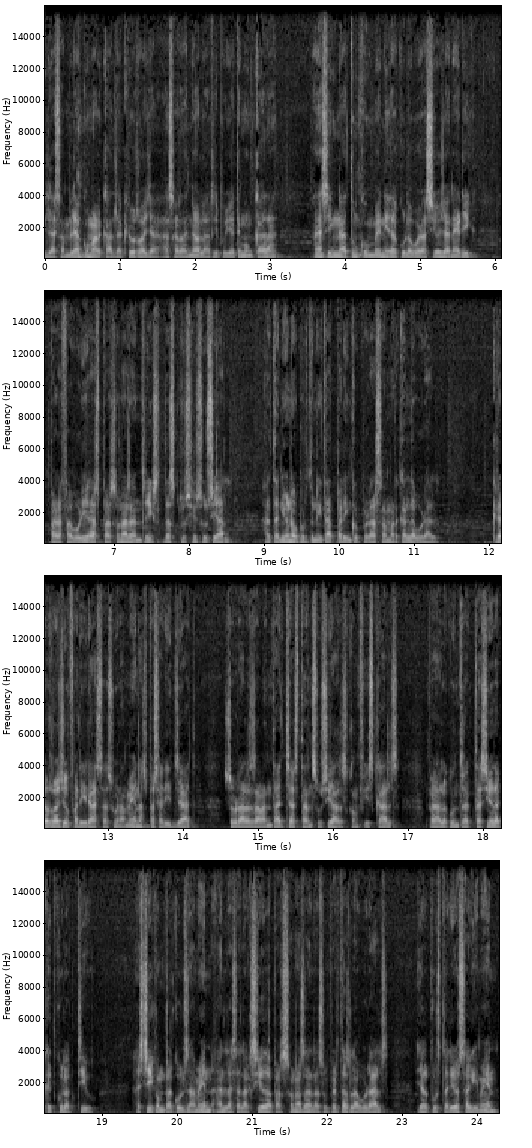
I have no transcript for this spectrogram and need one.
i l'Assemblea Comarcal de Creu Roja a Cerdanyola, Ripollet i Montcada han signat un conveni de col·laboració genèric per afavorir les persones en risc d'exclusió social a tenir una oportunitat per incorporar-se al mercat laboral. Creu Roja oferirà assessorament especialitzat sobre els avantatges tant socials com fiscals per a la contractació d'aquest col·lectiu, així com recolzament en la selecció de persones en les ofertes laborals i el posterior seguiment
